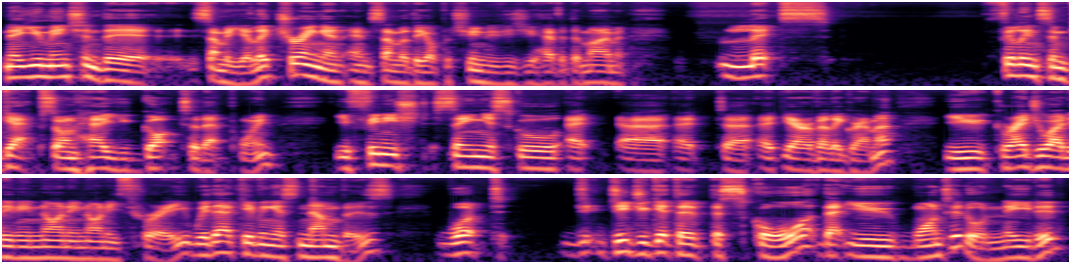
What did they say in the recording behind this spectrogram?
Now, you mentioned there some of your lecturing and, and some of the opportunities you have at the moment. Let's fill in some gaps on how you got to that point. You finished senior school at uh, at uh, at Yarra Valley Grammar. You graduated in 1993. Without giving us numbers, what d- did you get the, the score that you wanted or needed,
